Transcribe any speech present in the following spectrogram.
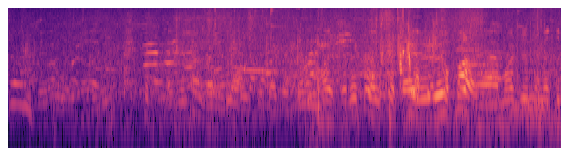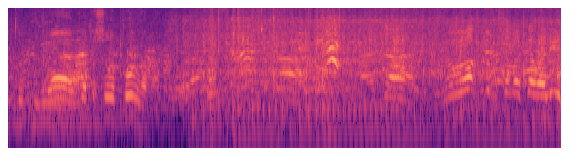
Moi, je vais me mettre un peu plus loin. Ouais, sur le pont, là. Attends, on va voir comme ça va cavaler.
